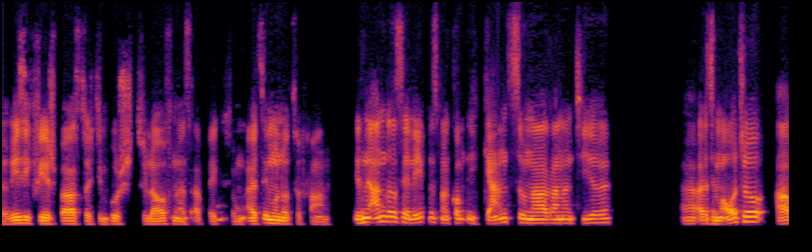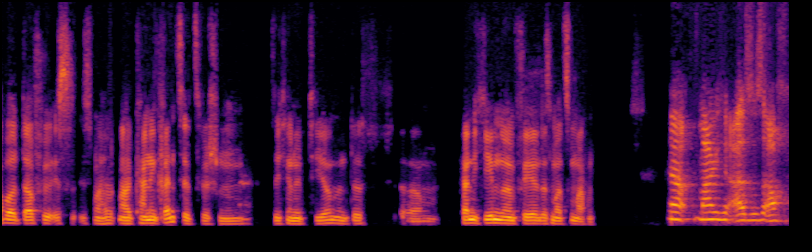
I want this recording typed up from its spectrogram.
riesig viel Spaß, durch den Busch zu laufen als Abwechslung, als immer nur zu fahren. Ist ein anderes Erlebnis, man kommt nicht ganz so nah ran an Tiere, äh, als im Auto, aber dafür ist, ist man, hat man halt keine Grenze zwischen sich und den Tieren und das ähm, kann ich jedem nur empfehlen, das mal zu machen. Ja, mag ich. Also ist auch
